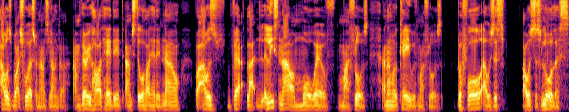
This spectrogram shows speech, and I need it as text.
I was much worse when I was younger. I'm very hard headed. I'm still hard headed now, but I was very, like at least now I'm more aware of my flaws, and I'm okay with my flaws. Before I was just I was just lawless.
